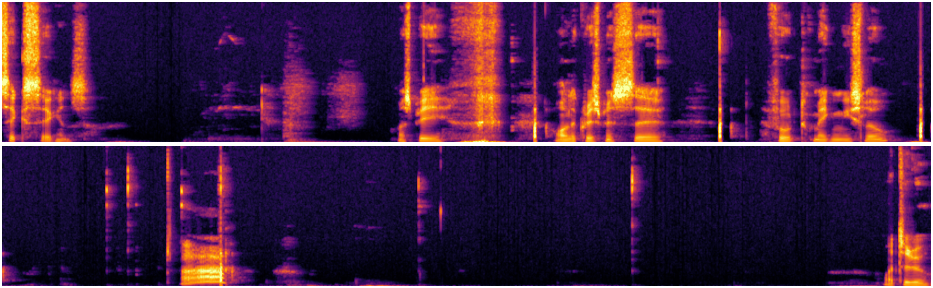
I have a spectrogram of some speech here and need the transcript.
Six seconds. Must be all the Christmas uh, food making me slow. Ah! What to do?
